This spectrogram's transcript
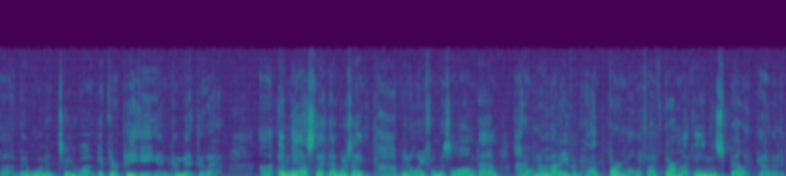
uh, they wanted to uh, get their PE and commit to that. Uh, and yes, that, that we're saying, God, I've been away from this a long time. I don't know that I even had thermo. If I have thermo, I can't even spell it, kind of thing.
